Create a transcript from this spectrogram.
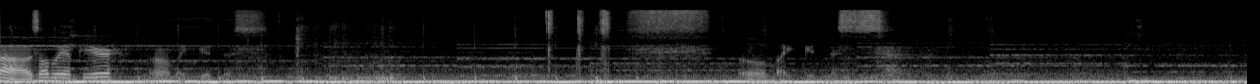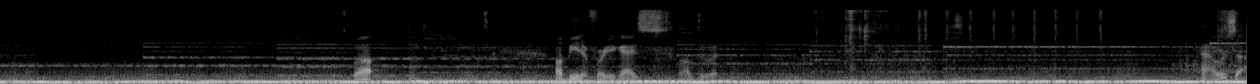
Ah, oh, it's all the way up here? Oh my beat it for you guys. I'll do it. Powers up.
